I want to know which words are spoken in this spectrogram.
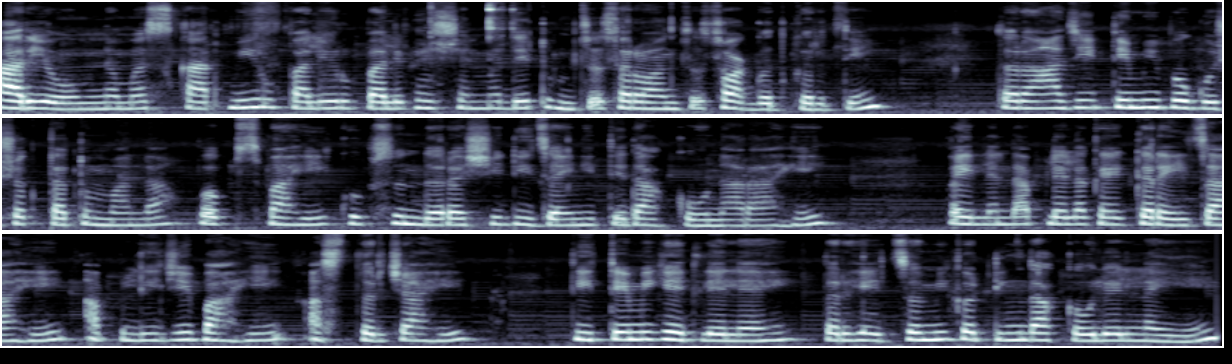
हरि ओम नमस्कार. मी रुपाली रुपाली फॅशनमध्ये तुमचं सर्वांचं स्वागत करते. तर आज इथे मी बघू शकता तुम्हाला पप्स बाही खूप सुंदर अशी डिझाईन इथे दाखवणार आहे. पहिल्यांदा आपल्याला काय करायचं आहे आपली जी बाही अस्तरची आहे तिथे मी घेतलेली आहे. तर ह्याचं मी कटिंग दाखवलेलं नाही आहे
